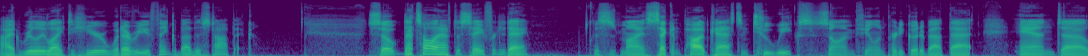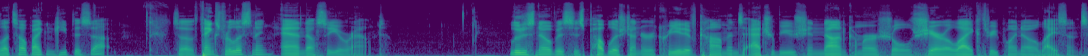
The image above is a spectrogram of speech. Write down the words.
I'd really like to hear whatever you think about this topic. So that's all I have to say for today. This is my second podcast in two weeks, so I'm feeling pretty good about that. And uh, let's hope I can keep this up. So thanks for listening, and I'll see you around. Ludus Novus is published under a Creative Commons Attribution Non Commercial Share Alike 3.0 license.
